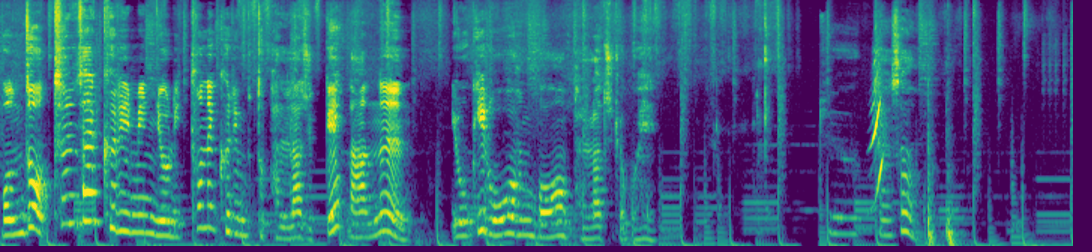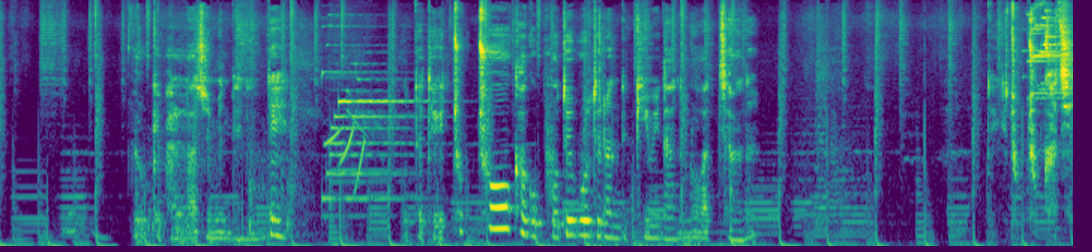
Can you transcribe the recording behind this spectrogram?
먼저 튼살 크림인 요 리터넨 크림부터 발라줄게. 나는 여기로 한번 발라주려고 해. 쭉 빼서 이렇게 발라주면 되는데 어때? 되게 촉촉하고 보들보들한 느낌이 나는 것 같지 않아? 되게 촉촉하지?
